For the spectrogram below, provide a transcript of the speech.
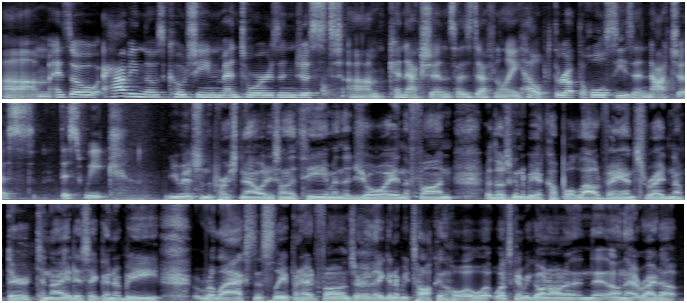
and so having those coaching mentors and just um, connections has definitely helped throughout the whole season, not just this week. You mentioned the personalities on the team and the joy and the fun. Are those going to be a couple loud vans riding up there tonight? Is it going to be relaxed and sleep in headphones, or are they going to be talking the whole? What's going to be going on in, on that ride up?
